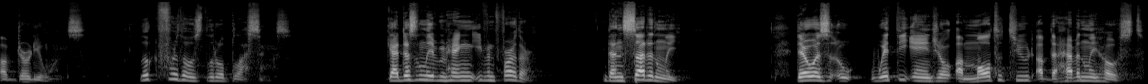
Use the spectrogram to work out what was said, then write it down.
of dirty ones. Look for those little blessings. God doesn't leave them hanging even further. Then suddenly, there was uh, with the angel a multitude of the heavenly host,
